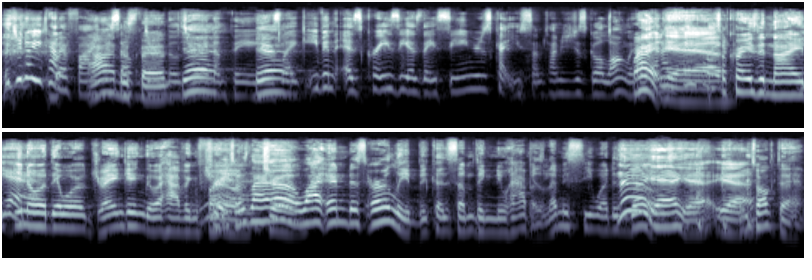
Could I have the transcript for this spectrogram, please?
But you know, you kind of find I yourself doing those Yeah, random things. yeah. Like even as crazy as they seem, you're just kind. Of, you sometimes you just go along with Right, it. And yeah. I It's a crazy night. Yeah. You know, they were drinking, they were having fun. True, so it's like, true. oh, why end this early? Because something new happens. Let me see where this no, goes. yeah, yeah, And yeah. talk to him.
